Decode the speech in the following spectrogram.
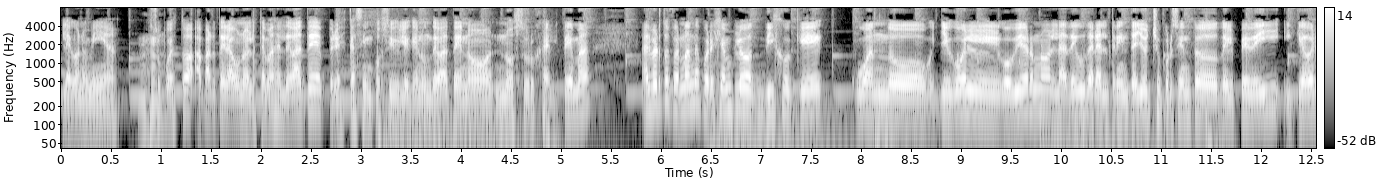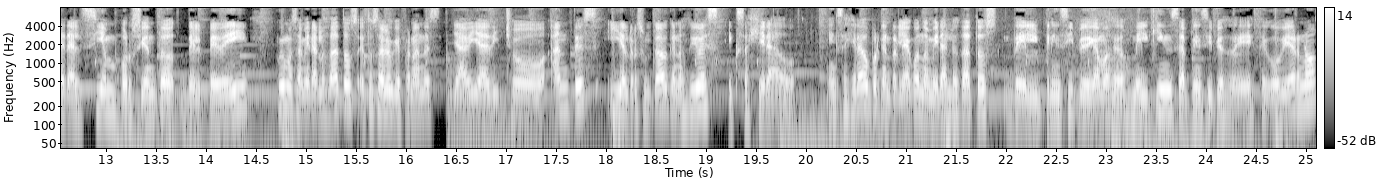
la economía, por supuesto. Aparte era uno de los temas del debate, pero es casi imposible que en un debate no, no surja el tema. Alberto Fernández, por ejemplo, dijo que cuando llegó el gobierno la deuda era el 38% del PBI y que ahora era el 100% del PBI. Fuimos a mirar los datos, esto es algo que Fernández ya había dicho antes y el resultado que nos dio es exagerado. Exagerado porque en realidad cuando mirás los datos del principio, digamos, de 2015 a principios de este gobierno,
